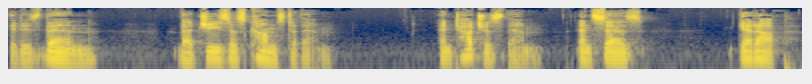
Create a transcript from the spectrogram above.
It is then that Jesus comes to them and touches them and says, Get up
